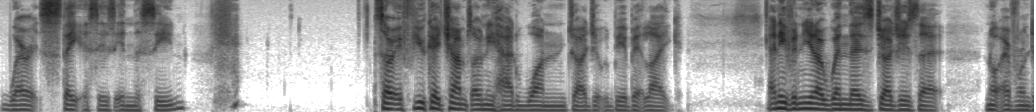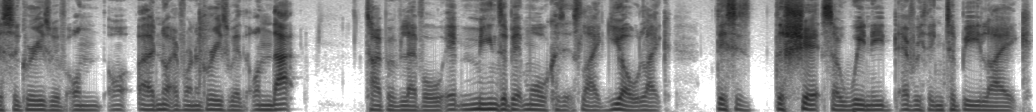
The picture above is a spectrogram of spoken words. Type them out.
where its status is in the scene. So if UK champs only had one judge, it would be a bit like, and even you know when there's judges that not everyone disagrees with on, uh, not everyone agrees with on that type of level, it means a bit more because it's like, yo, like this is the shit, so we need everything to be like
